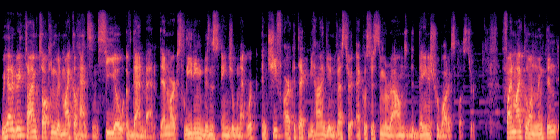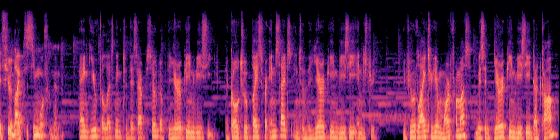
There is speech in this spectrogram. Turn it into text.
We had a great time talking with Michael Hansen, CEO of Danban, Denmark's leading business angel network and chief architect behind the investor ecosystem around the Danish robotics cluster. Find Michael on LinkedIn if you would like to see more from him. Thank you for listening to this episode of the European VC, the go to place for insights into the European VC industry. If you would like to hear more from us, visit EuropeanVC.com.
